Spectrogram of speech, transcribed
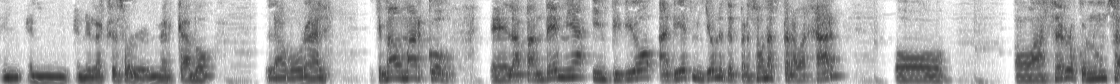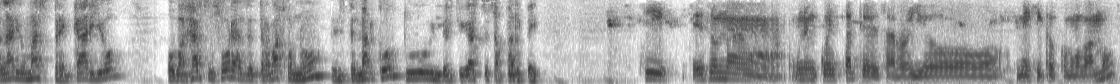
En, el acceso al mercado laboral. Estimado Marco, eh, la pandemia impidió a 10 millones de personas trabajar o, o hacerlo con un salario más precario o bajar sus horas de trabajo, ¿no? Este Marco, tú investigaste esa parte. Sí, es una, una encuesta que desarrolló México Cómo Vamos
